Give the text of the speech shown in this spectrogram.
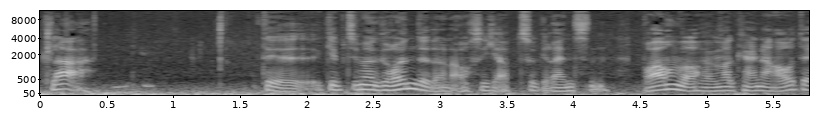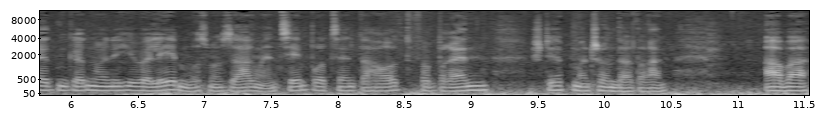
Klar, gibt es immer Gründe, dann auch sich abzugrenzen. Brauchen wir auch. Wenn wir keine Haut hätten, könnten wir nicht überleben, muss man sagen. Wenn 10% der Haut verbrennen, stirbt man schon daran. Aber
